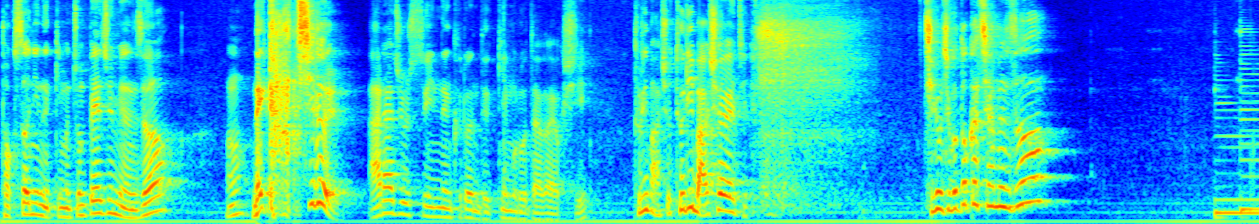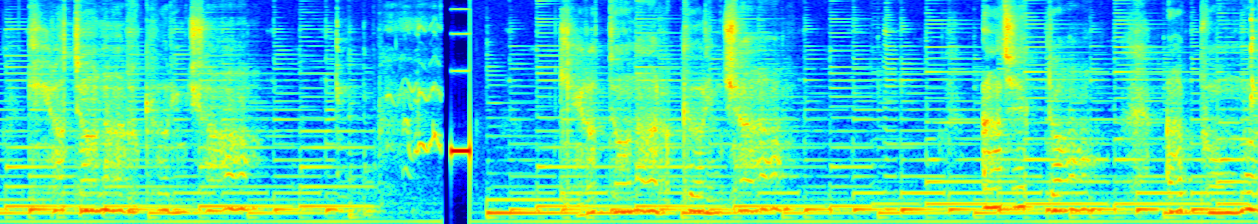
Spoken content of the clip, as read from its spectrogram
덕선이 느낌은 좀 빼주면서 어? 내 가치를 알아줄 수 있는 그런 느낌으로다가 역시 들이마셔 들이마셔야지. 지금 지금 똑같이 하면서? 길었던 하루 그림처럼 길었던 하루 그림처럼 아직도 아픔을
